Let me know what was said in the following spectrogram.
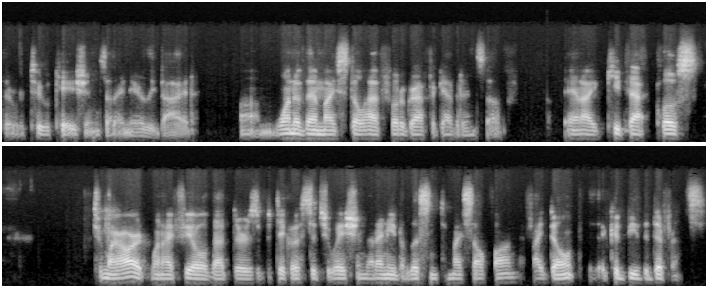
There were two occasions that I nearly died. Um, one of them I still have photographic evidence of, and I keep that close to my heart when I feel that there's a particular situation that I need to listen to myself on. If I don't, it could be the difference,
